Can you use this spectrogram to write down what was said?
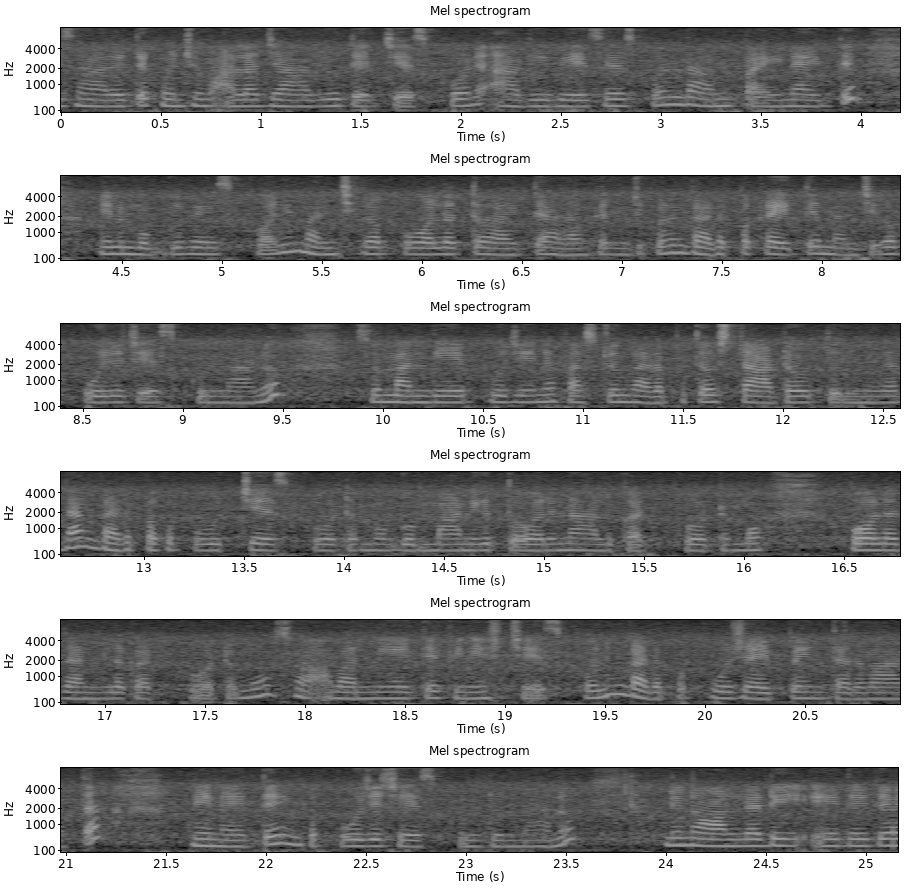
ఈసారి అయితే కొంచెం అలా జాజు తెచ్చేసుకొని అది వేసేసుకొని దానిపైన అయితే నేను ముగ్గు వేసుకొని మంచిగా పూలతో అయితే అలంకరించుకొని గడపకైతే మంచిగా పూజ చేసుకున్నాను. సో మనది ఏ పూజ అయినా ఫస్ట్ గడపతో స్టార్ట్ అవుతుంది కదా. గడపకు పూజ చేసుకోవటము గుమ్మానికి తోరణాలు కట్టుకోవటము పూలదండలు కట్టుకోవటము సో అవన్నీ అయితే ఫినిష్ చేసుకొని గడప పూజ అయిపోయిన తర్వాత నేనైతే ఇంకా పూజ చేసుకుంటున్నాను. నేను ఆల్రెడీ ఏదైతే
